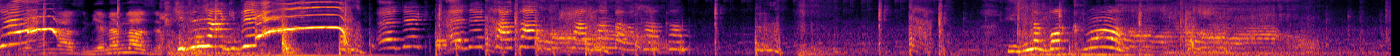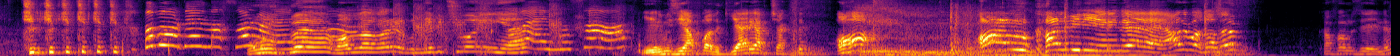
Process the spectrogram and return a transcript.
Yemem lazım yemem lazım. Gidin ya gidin. Öldük. Öldük. Kalkan. Kalkan baba kalkan. Yüzüne bakma. Çık çık çık çık çık çık. Baba orada elmas var? Oh be vallahi var ya bu ne biçim oyun ya. Baba elması at. Yerimizi yapmadık. Yer yapacaktık. Aha! Al kalbini yerine. Hadi bakalım. Kafamızı eğelim.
